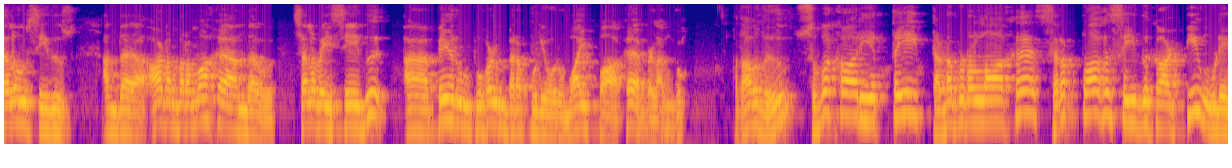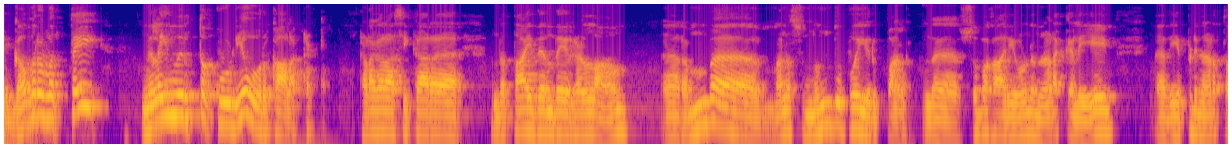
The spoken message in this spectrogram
செலவு செய்து அந்த ஆடம்பரமாக அந்த செலவை செய்து பேரும் புகழும் பெறக்கூடிய ஒரு வாய்ப்பாக விளங்கும். அதாவது சுபகாரியத்தை தடபுடலாக சிறப்பாக செய்து காட்டி உங்களுடைய கௌரவத்தை நிலைநிறுத்தக்கூடிய ஒரு காலகட்டம். கடகராசிக்கார இந்த தாய் தந்தையர்கள்லாம் ரொம்ப மனசு நொந்து போய் இருப்பாங்க. இந்த சுபகாரியம் ஒன்று நடக்கலையே அது எப்படி நடத்த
